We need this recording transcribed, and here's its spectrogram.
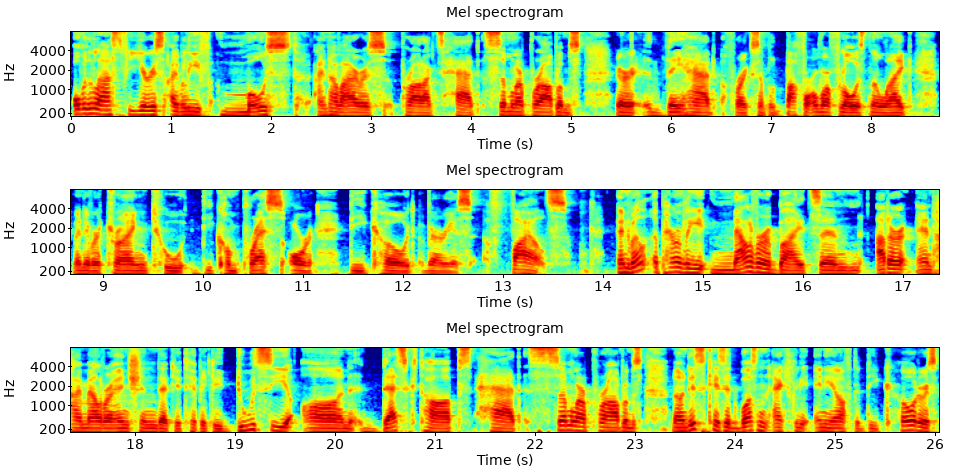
Over the last few years, I believe most antivirus products had similar problems where they had, for example, buffer overflows and the like when they were trying to decompress or decode various files. And well, apparently Malwarebytes and other anti-malware engine that you typically do see on desktops had similar problems. Now in this case it wasn't actually any of the decoders,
